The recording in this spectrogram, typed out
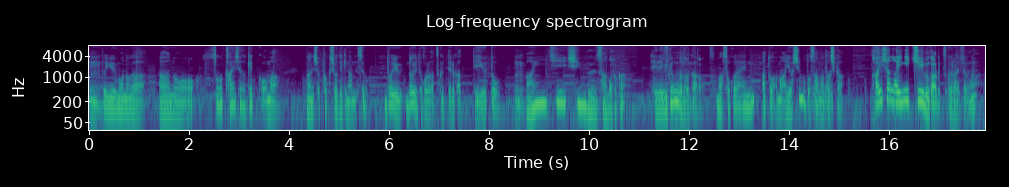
うんというものが、あの、その会社が結構、まあ、なんでしょう、特徴的なんですよ。どういう、どういうところが作ってるかっていうと、うん。毎日新聞さんとか、テレビ局だとかまあそこら辺、あとはまあ吉本さんも確か会社内にチームがあるってこ作とですよねられたかな。。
